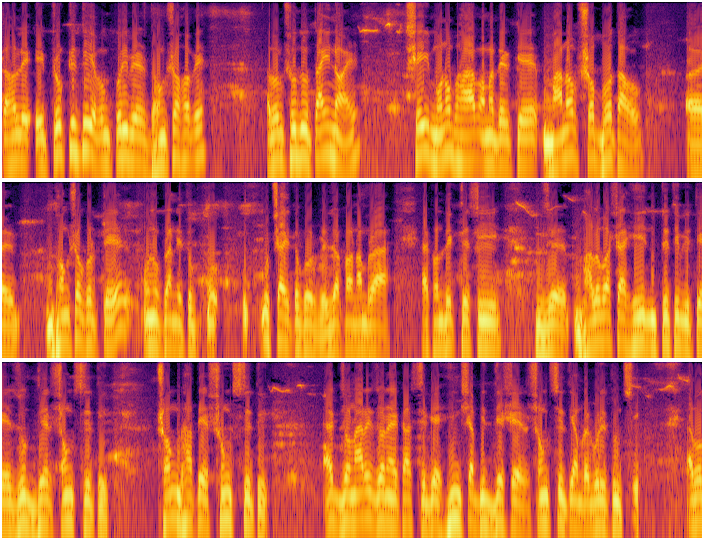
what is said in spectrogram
তাহলে এই প্রকৃতি এবং পরিবেশ ধ্বংস হবে। এবং শুধু তাই নয়, সেই মনোভাব আমাদেরকে মানব সভ্যতাও ধ্বংস করতে অনুপ্রাণিত উৎসাহিত করবে। যখন আমরা এখন দেখতেছি যে ভালোবাসাহীন পৃথিবীতে যুদ্ধের সংস্কৃতি, সংঘাতের সংস্কৃতি, একজন আরেকজনের কাছ থেকে হিংসা বিদ্বেষের সংস্কৃতি আমরা গড়ে তুলছি এবং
